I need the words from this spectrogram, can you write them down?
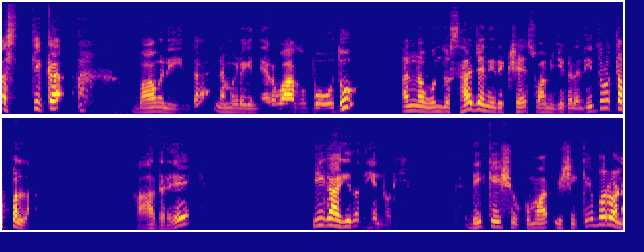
ಅಸ್ತಿಕ ಭಾವನೆಯಿಂದ ನಮಗಳಿಗೆ ನೆರವಾಗಬಹುದು ಅನ್ನೋ ಒಂದು ಸಹಜ ನಿರೀಕ್ಷೆ ಸ್ವಾಮೀಜಿಗಳಲ್ಲಿ ಇದ್ರೂ ತಪ್ಪಲ್ಲ. ಆದರೆ ಈಗಾಗಿರೋದು ಏನು ನೋಡಿ. ಡಿ ಕೆ ಶಿವಕುಮಾರ್ ವಿಷಯಕ್ಕೆ ಬರೋಣ.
